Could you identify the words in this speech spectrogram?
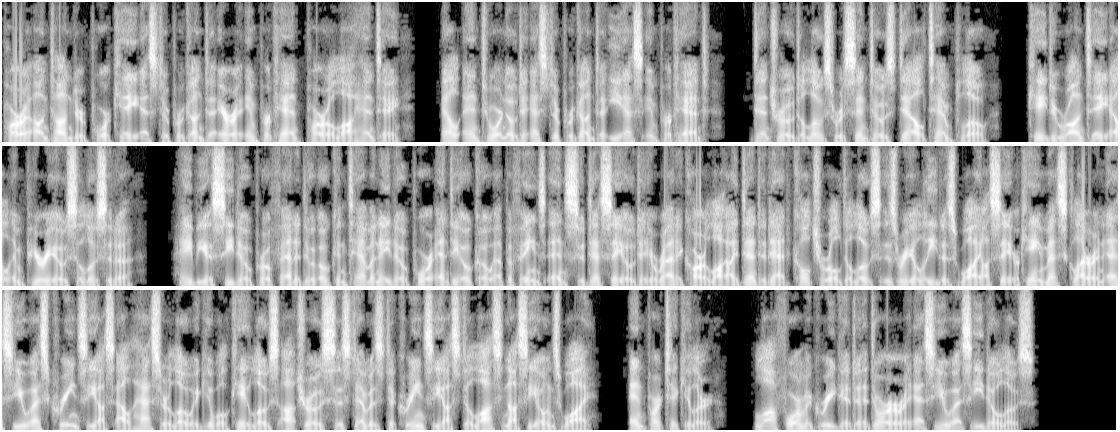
Para entender por qué esta pregunta era importante para la gente, el entorno de esta pregunta es importante, dentro de los recintos del templo, que durante el imperio seleucida, había sido profanado o contaminado por Antíoco Epiphanes en su deseo de erradicar la identidad cultural de los israelitas y hacer que mezclaran sus creencias al hacerlo igual que los otros sistemas de creencias de las naciones y, en particular, la forma griega de adorar a sus ídolos.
